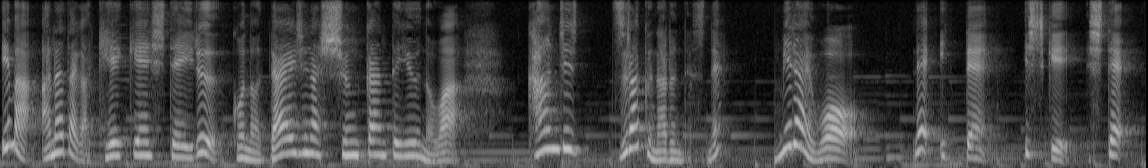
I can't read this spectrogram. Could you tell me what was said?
今あなたが経験しているこの大事な瞬間っていうのは感じづらくなるんですね。未来をね一点意識して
